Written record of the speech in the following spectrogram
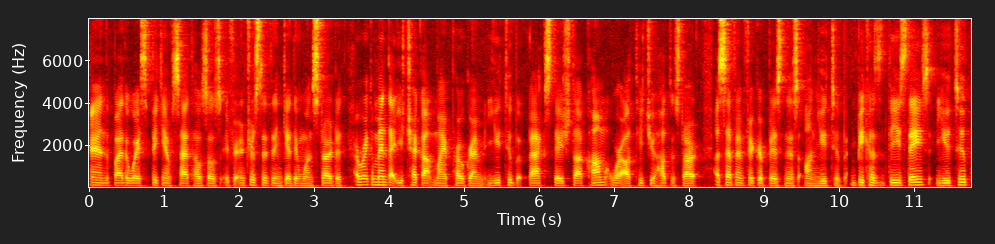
And by the way, speaking of side hustles, if you're interested in getting one started, I recommend that you check out my program, YouTubeBackstage.com, where I'll teach you how to start a seven figure business on YouTube. Because these days, YouTube,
